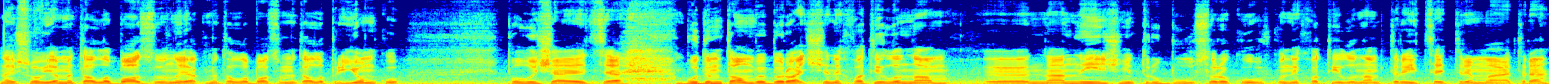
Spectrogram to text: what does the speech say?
знайшов я металобазу, ну як металобазу, металоприйомку. Получається, будемо там вибирати. Ще не хватило нам е, на нижню трубу 40 не хватило нам 33 метри.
